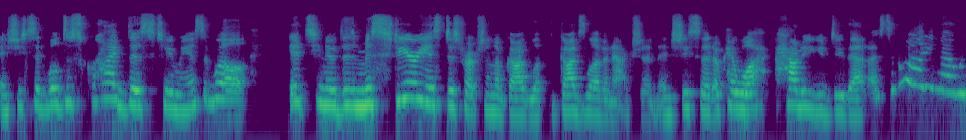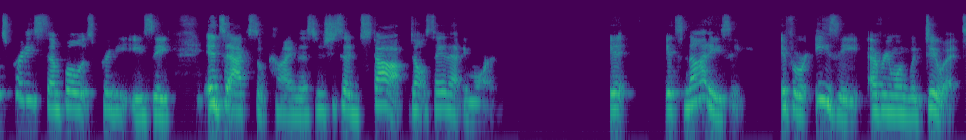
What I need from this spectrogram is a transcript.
and she said, "Well, describe this to me." I said, "Well." It's you know the mysterious disruption of God God's love in action, and she said, "Okay, well, how do you do that?" I said, "Well, you know, it's pretty simple. It's pretty easy. It's acts of kindness." And she said, "Stop! Don't say that anymore. It it's not easy if it were easy, everyone would do it.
